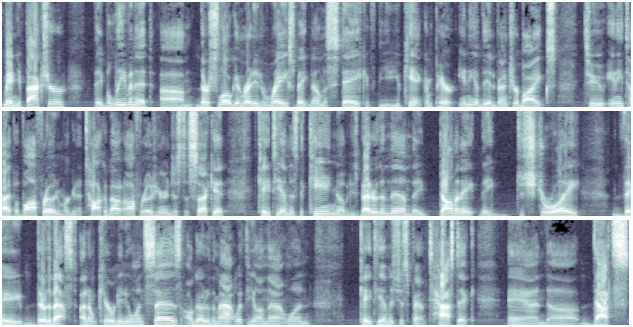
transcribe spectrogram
manufacturer. They believe in it. Um, their slogan, ready to race, make no mistake. If you, you can't compare any of the adventure bikes to any type of off road, and we're going to talk about off road here in just a second. KTM is the king. Nobody's better than them. They dominate. They destroy. They they're the best. I don't care what anyone says. I'll go to the mat with you on that one. KTM is just fantastic, and uh, that's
